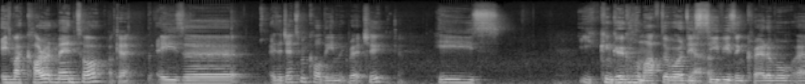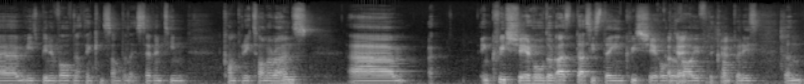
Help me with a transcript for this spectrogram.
he's my current mentor. Okay. He's a he's a gentleman called Iain MacRitchie. Okay. He's you can Google him afterwards. His Yeah. is incredible. Um, he's been involved, I think, in something like seventeen company turnarounds. Um, increased shareholder. That's that's his thing. Increased shareholder Okay. value for the Sure. companies. And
